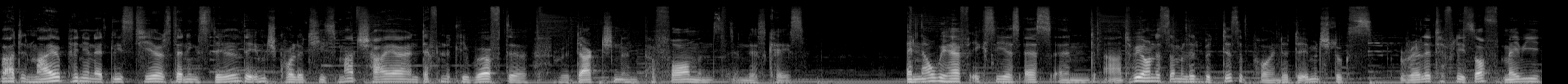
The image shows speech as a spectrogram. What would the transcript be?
but in my opinion, at least here standing still, the image quality is much higher and definitely worth the reduction in performance in this case. And now we have XeSS and uh, to be honest I'm a little bit disappointed, the image looks relatively soft. Maybe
